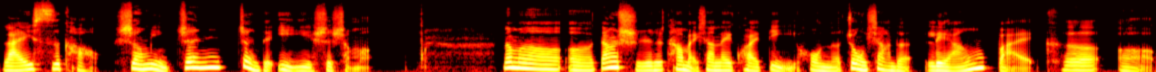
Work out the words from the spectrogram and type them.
来思考生命真正的意义是什么。那么，呃，当时他买下那块地以后呢，种下的两百棵呃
